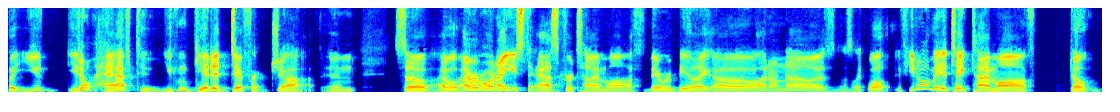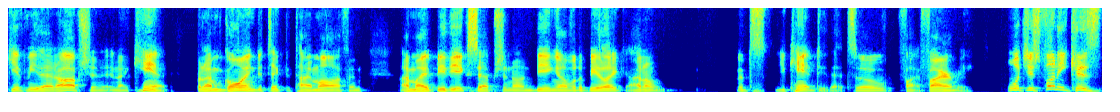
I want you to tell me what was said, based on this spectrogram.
But you you don't have to. You can get a different job. And so I, I remember when I used to ask for time off, they would be like, "Oh, I don't know." I was, I was like, "Well, if you don't want me to take time off, don't give me that option." And I can't but I'm going to take the time off and I might be the exception on being able to be like, I don't, it's, you can't do that. So fi- fire me. Which is funny because,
